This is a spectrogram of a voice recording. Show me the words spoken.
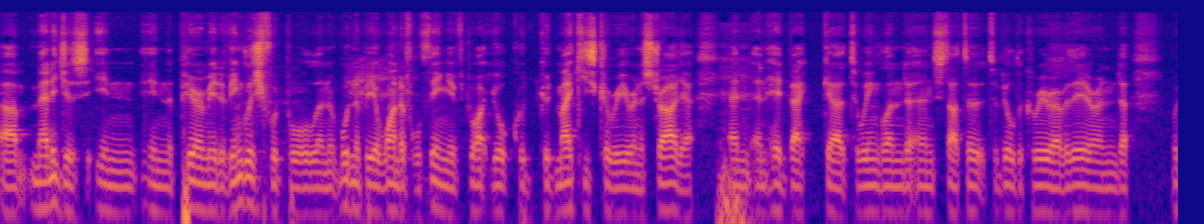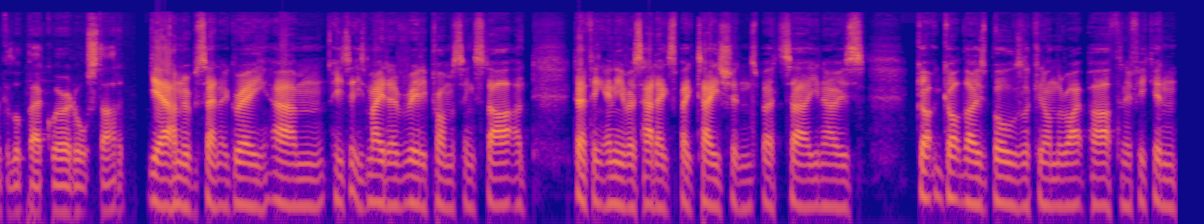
um, managers in in the pyramid of English football, and wouldn't it be a wonderful thing if Dwight Yorke could could make his career in Australia and and head back uh, to England and start to, to build a career over there and we could look back where it all started. Yeah, hundred percent agree. Um, he's he's made a really promising start. I don't think any of us had expectations, but uh, you know he's got got those balls looking on the right path. And if he can,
